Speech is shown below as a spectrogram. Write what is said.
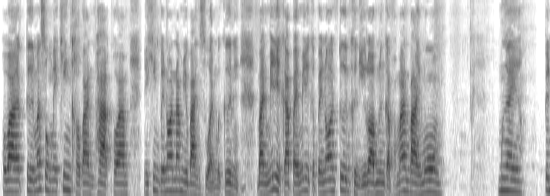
เพราะว่าตื่นมาส่งแม่คิงเขาบ้านพักเพราะว่าแม่คิงไปนอนนํอยู่บ้านสวนเมื่อคืนนี่บ้านไม่ได้กลับไปไม่ได้กลับไปนอนตื่นขึ้นอีกรอบหนึงกับประมาณบ่ายโมงเมื่อยเป็น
